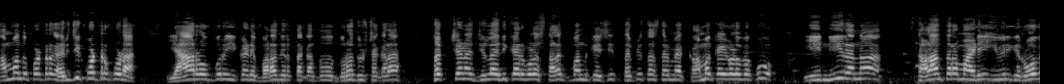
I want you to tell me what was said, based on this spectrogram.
ಸಂಬಂಧಪಟ್ಟವ್ರಿಗೆ ಅರ್ಜಿ ಕೊಟ್ಟರು ಕೂಡ ಯಾರೊಬ್ಬರು ಈ ಕಡೆ ಬರದಿರ್ತಕ್ಕಂಥದ್ದು ದುರದೃಷ್ಟಕರ. ತಕ್ಷಣ ಜಿಲ್ಲಾಧಿಕಾರಿಗಳು ಸ್ಥಳಕ್ಕೆ ಬಂದ ಕೇಸಿ, ತಪ್ಪಿತಸ್ಥರ ಮೇಲೆ ಕ್ರಮ ಕೈಗೊಳ್ಳಬೇಕು. ಈ ನೀರನ್ನು ಸ್ಥಳಾಂತರ ಮಾಡಿ ಇವರಿಗೆ ರೋಗ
